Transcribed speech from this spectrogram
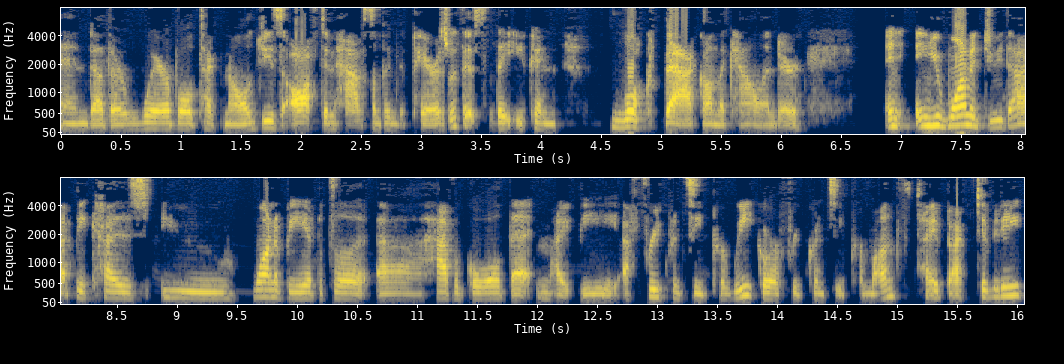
and other wearable technologies often have something that pairs with it, so that you can look back on the calendar. And, and you want to do that because you want to be able to uh, have a goal that might be a frequency per week or a frequency per month type activity,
